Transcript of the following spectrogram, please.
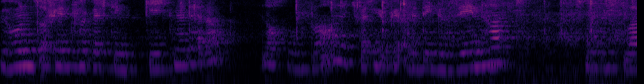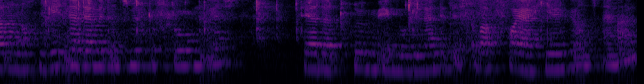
Wir holen uns auf jeden Fall gleich den Gegner, der da noch war. Ich weiß nicht, ob ihr alle den gesehen habt. Zumindest war da noch ein Gegner, der mit uns mitgeflogen ist. Der da drüben irgendwo gelandet ist. Aber vorher hielen wir uns einmal.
